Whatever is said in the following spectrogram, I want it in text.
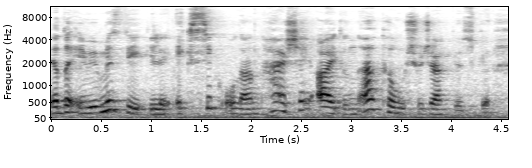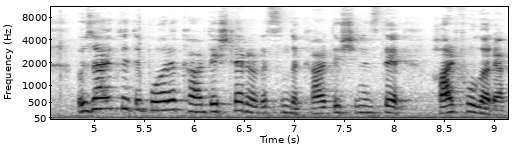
ya da evimizle ilgili eksik olan her şey aydınlığa kavuşacak gözüküyor. Özellikle de bu ara kardeşler arasında kardeşinizde harf olarak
